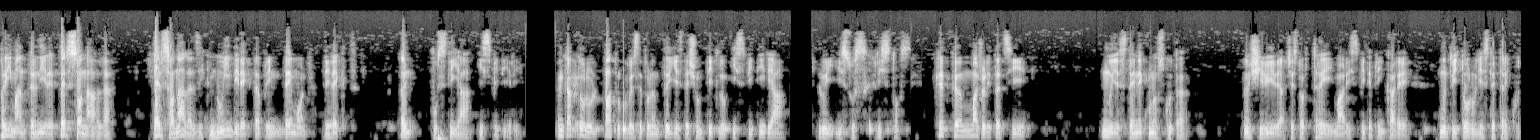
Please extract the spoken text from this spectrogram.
prima întâlnire personală, personală zic, nu indirectă prin demon, direct în pustia ispitirii. În capitolul 4 cu versetul 1 este și un titlu Ispitirea lui Isus Hristos. Cred că majorității nu este necunoscută înșiruirea acestor trei mari ispite prin care Mântuitorul este trecut.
